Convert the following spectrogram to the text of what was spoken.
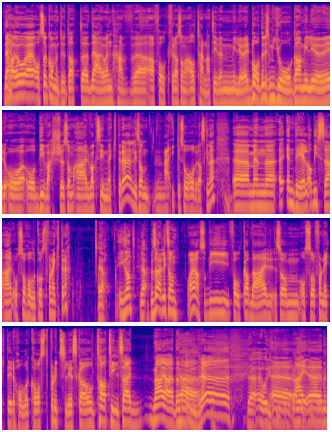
Det har jo eh, også kommet ut at eh, det er jo en haug eh, av folk fra sånne alternative miljøer. Både liksom yogamiljøer og, og diverse som er vaksinenektere. Litt sånn, er ikke så overraskende. Men en del av disse er også holocaust-fornektere. Ja. Ikke sant? Ja. Men så er det litt sånn Å ja, så de folka der som også fornekter holocaust, plutselig skal ta til seg Nei, ja, den Ja, ja. andre Det er, jeg orker ikke. eh, Jeg Nei, orker ikke. eh, Men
